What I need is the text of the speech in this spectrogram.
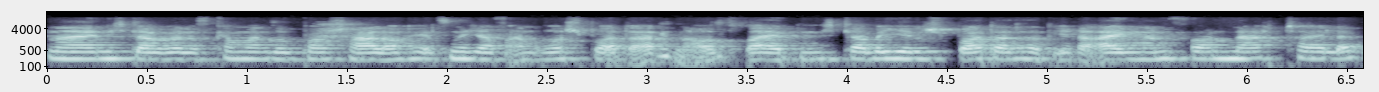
Nein, ich glaube, das kann man so pauschal auch jetzt nicht auf andere Sportarten ausweiten. Ich glaube, jede Sportart hat ihre eigenen Vor- und Nachteile.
